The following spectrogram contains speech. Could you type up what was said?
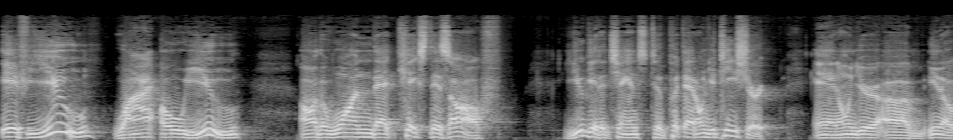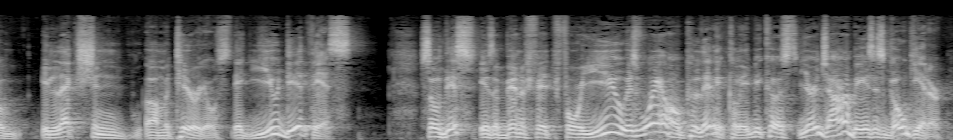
if you, Y-O-U, are the one that kicks this off, you get a chance to put that on your t-shirt and on your, uh, you know, election uh, materials that you did this. So this is a benefit for you as well politically because your job is is go getter,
